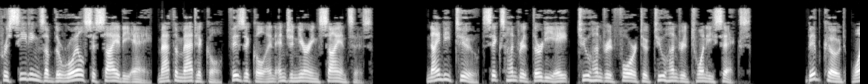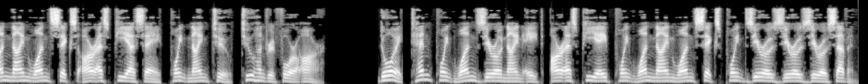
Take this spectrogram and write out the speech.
Proceedings of the Royal Society A, Mathematical, Physical and Engineering Sciences. 92 638, 204–226. Bibcode 1916 RSPSA.92 204R doi 10.1098 RSPA.1916.0007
